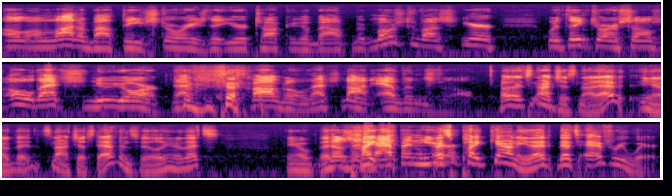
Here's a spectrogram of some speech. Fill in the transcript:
a, a, lot about these stories that you're talking about, but most of us here would think to ourselves, "Oh, that's New York, that's Chicago, that's not Evansville." Oh, it's not just not Ev- you know, it's not just Evansville. You know, that's you know, that's does Pike, it happen here? That's Pike County. That that's everywhere.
